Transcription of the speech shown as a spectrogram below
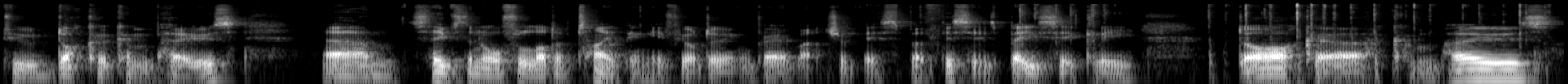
to docker compose. Um, saves an awful lot of typing if you're doing very much of this, but this is basically docker compose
